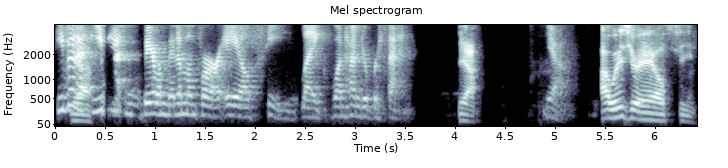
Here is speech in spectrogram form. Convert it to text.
Even yeah. at, even at bare minimum for our ALC, like 100%. Yeah. Yeah. How is your ALC?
